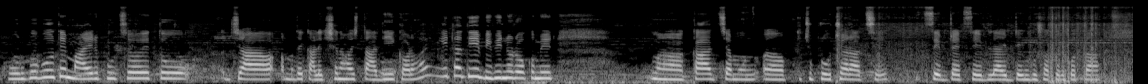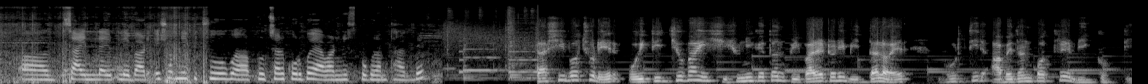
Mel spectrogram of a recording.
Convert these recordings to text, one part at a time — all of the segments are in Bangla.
করব বলতে মায়ের পুজোয় তো যা আমাদের কালেকশন হয় তা দিয়ে করা হয়। এটা দিয়ে বিভিন্ন রকমের কাজ যেমন কিছু প্রচার আছে save drive save life dengue সতর্কতা চাইল্ড লাইফ লেবার এসব নিয়ে কিছু প্রচার করব অ্যাওয়ারনেস প্রোগ্রাম থাকবে। তিরাশি বছরের ঐতিহ্যবাহী শিশুনিকেতন প্রিপারেটরি বিদ্যালয়ের ভর্তির আবেদনপত্রের বিজ্ঞপ্তি।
